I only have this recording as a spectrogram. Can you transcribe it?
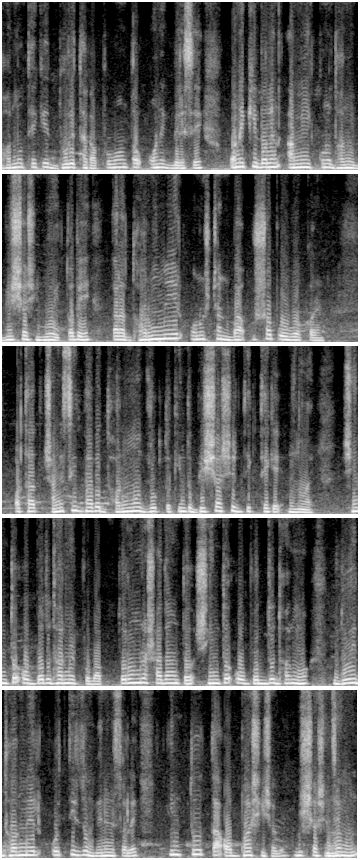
ধর্ম থেকে দূরে থাকা প্রবণতা অনেক বেড়েছে। অনেকেই বলেন, আমি কোনো ধর্মে বিশ্বাসী নই, তবে তারা ধর্মের অনুষ্ঠান বা উৎসব উপভোগ করেন। অর্থাৎ সাংস্কৃতিকভাবে ধর্মযুক্ত কিন্তু বিশ্বাসের দিক থেকে নয়। সিন্ত ও বৌদ্ধ ধর্মের প্রভাব, তরুণরা সাধারণত সিন্ত ও বৌদ্ধ ধর্ম দুই ধর্মের ঐতিহ্য মেনে চলে। কিন্তু তা অভ্যাস হিসাবে বিশ্বাস যেমন,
